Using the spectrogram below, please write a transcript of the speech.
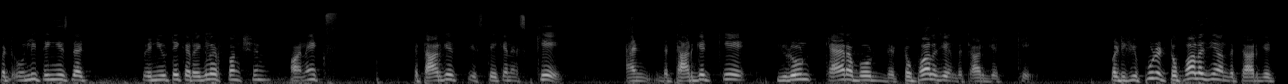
But only thing is that when you take a regular function on x the target is taken as k. And the target k you do not care about the topology on the target k. But if you put a topology on the target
